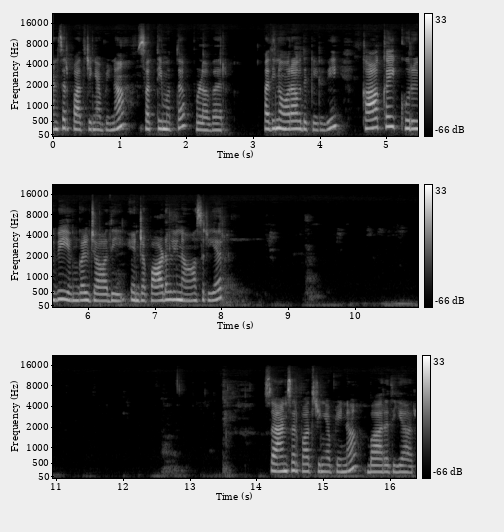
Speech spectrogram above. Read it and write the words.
ஆன்சர் பார்த்துட்டிங்க அப்படின்னா சத்திமுத்த புலவர். பதினோராவது கேள்வி காக்கை குருவி எங்கள் ஜாதி என்ற பாடலின் ஆசிரியர் ஸோ ஆன்சர் பார்த்துட்டிங்க அப்படின்னா பாரதியார்.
